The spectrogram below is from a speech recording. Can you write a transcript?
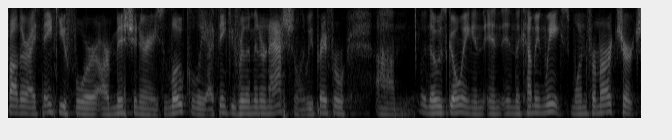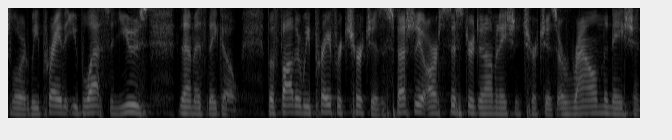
Father, I thank you for our missionaries locally. I thank you for them internationally. We pray for um, those going in, in, in the coming weeks, one from our church, Lord. We pray that you bless and use them as they go. But Father, we pray for churches, especially our sister denomination churches around the nation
